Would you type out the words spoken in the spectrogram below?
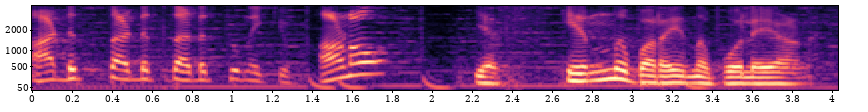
അടുത്തടുത്തടുത്ത് നിൽക്കും. ആണോ? യെസ് എന്ന് പറയുന്ന പോലെയാണ്.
